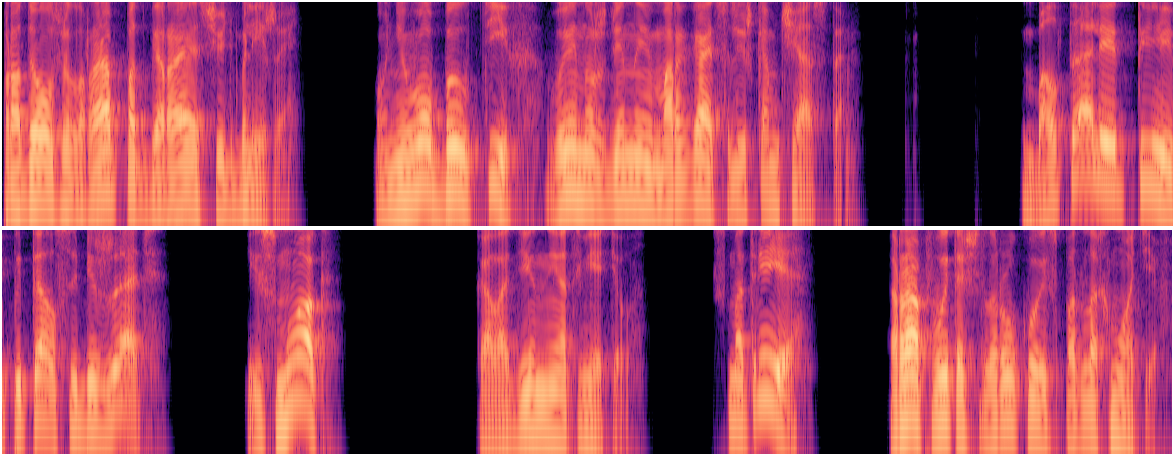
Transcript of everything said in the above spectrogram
Продолжил раб, подбираясь чуть ближе. У него был тих, вынужденный моргать слишком часто. Болтали, ты пытался бежать и смог? Каладин не ответил. Смотри. Раб вытащил руку из-под лохмотьев.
